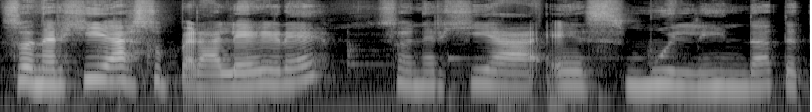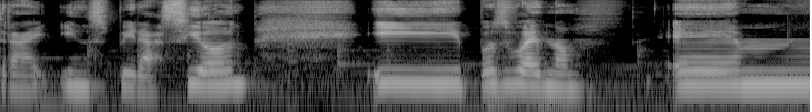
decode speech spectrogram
Su energía es súper alegre, su energía es muy linda, te trae inspiración y pues bueno, em,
